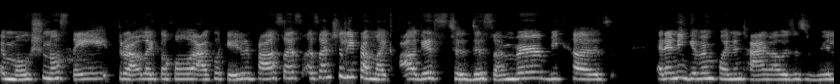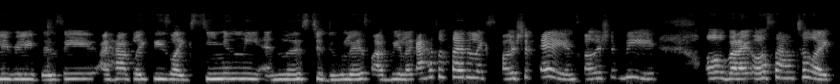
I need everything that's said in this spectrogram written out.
emotional state throughout like the whole application process, essentially from like August to December because at any given point in time, I was just really, really busy. I had like these like seemingly endless to-do lists. I'd be like, I have to apply to like scholarship A and scholarship B. Oh, but I also have to like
